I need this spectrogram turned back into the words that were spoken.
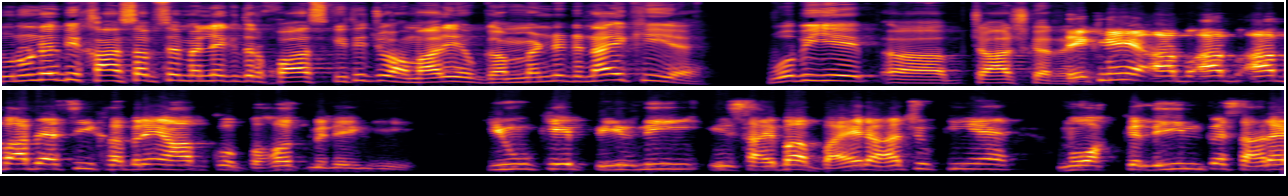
तो उन्होंने भी खान साहब से मिलने की दरख्वास्त की थी जो हमारी गवर्नमेंट ने डिनाई की है। वो भी ये चार्ज कर रहे हैं। देखें अब अब अब अब ऐसी खबरें आपको बहुत मिलेंगी क्योंकि पीरनी साहिबा बाहर आ चुकी हैं मुक्लिन पे सारा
